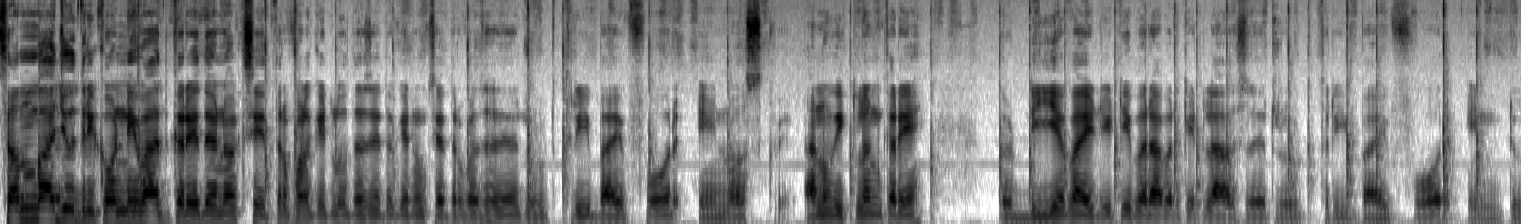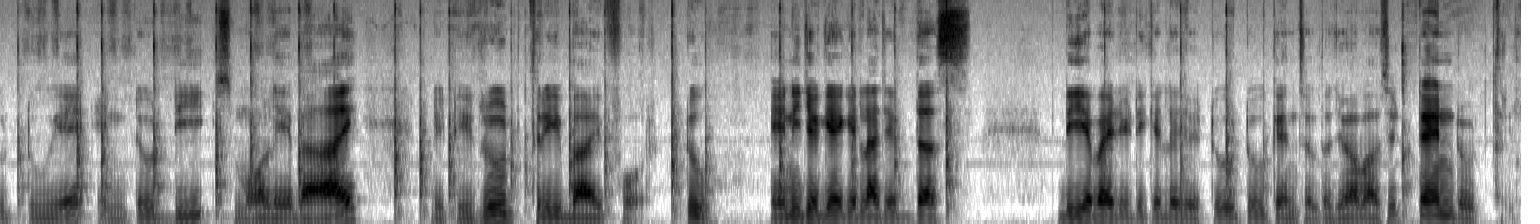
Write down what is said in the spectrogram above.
સમબાજુ ત્રિકોણની વાત કરીએ તો એનો ક્ષેત્રફળ કેટલું થશે? તો કે એનું ક્ષેત્રફળ થશે રૂટ થ્રી બાય ફોર એનો સ્ક્વેર આનું વિકલન કરીએ. તો ડીએ બાય ડીટી બરાબર કેટલા આવશે? Root three by four into two a into d small a by dt root three by four two એની જગ્યાએ કેટલા છે? દસ. ડીએ બાય ડીટી કેટલે છે ટુ ટુ કેન્સલ તો જવાબ આવશે ટેન રૂટ થ્રી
